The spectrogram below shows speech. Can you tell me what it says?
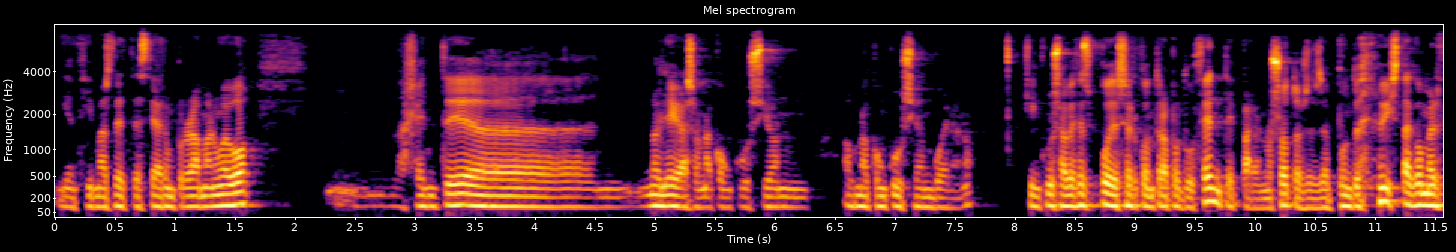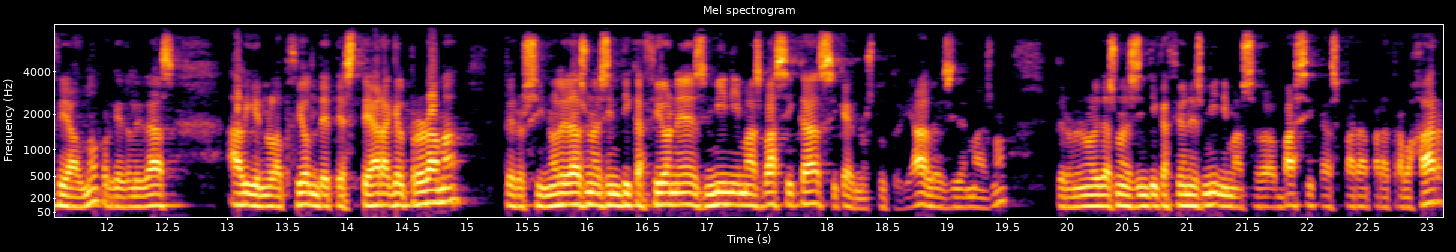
y encima de testear un programa nuevo, la gente eh, no llegas a una conclusión a una conclusión buena, ¿no? Que incluso a veces puede ser contraproducente para nosotros desde el punto de vista comercial, ¿no? porque le das a alguien la opción de testear aquel programa, pero si no le das unas indicaciones mínimas básicas, sí que hay unos tutoriales y demás, ¿no? pero no le das unas indicaciones mínimas eh, básicas para, para trabajar,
